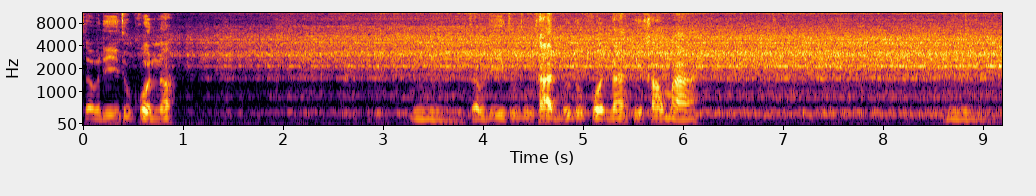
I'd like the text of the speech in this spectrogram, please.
สวัสดีทุกคนเนาะอืมสวัสดีทุกทุกท่านทุกทุกคนนะที่เข้ามา อืม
